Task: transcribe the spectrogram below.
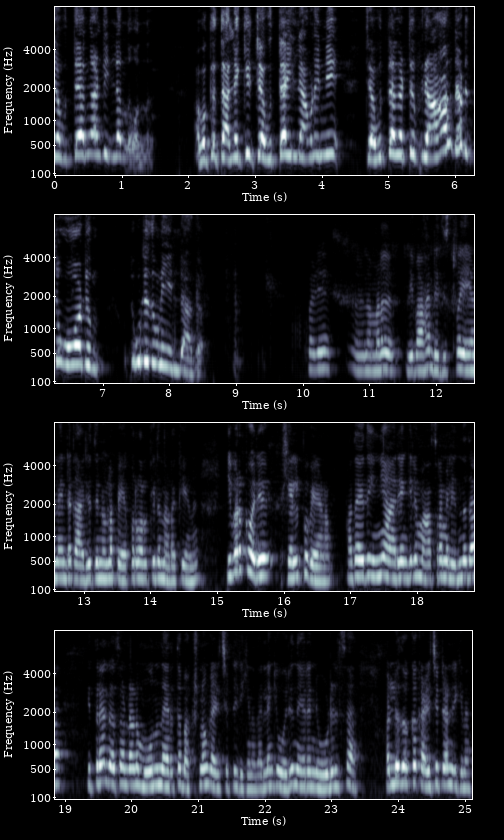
ചവിത്തേങ്ങാണ്ടില്ലെന്ന് വന്ന് അവൾക്ക് തലയ്ക്ക് ചവിത്തയില്ല. അവളിനി ചവിത്ത കെട്ട് ഭ്രാന്തെടുത്ത് ഓടും. തുടി തുണിയില്ലാതെ. അപ്പോഴേ നമ്മൾ വിവാഹം രജിസ്റ്റർ ചെയ്യണതിന്റെ കാര്യത്തിനുള്ള പേപ്പർ വർക്കിൽ നടക്കുകയാണ് ഇവർക്കൊരു ഹെൽപ്പ് വേണം. അതായത് ഇനി ആരെങ്കിലും ആശ്രമില്ല ഇന്നതാ ഇത്രയും ദിവസം കൊണ്ടാണ് മൂന്ന് നേരത്തെ ഭക്ഷണവും കഴിച്ചിട്ടിരിക്കുന്നത്. അല്ലെങ്കിൽ ഒരു നേരം നൂഡിൽസ് വല്ലതൊക്കെ കഴിച്ചിട്ടാണ് ഇരിക്കുന്നത്.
